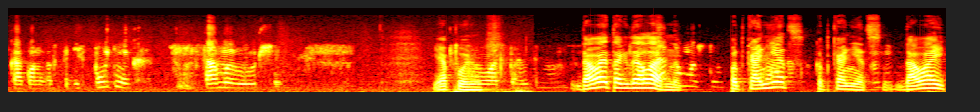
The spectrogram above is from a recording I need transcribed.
как он, господи, спутник, самый лучший. Я понял. Вот, поэтому... Давай тогда, ладно, думаю, что... под конец, да. под конец, угу. давай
